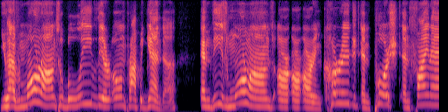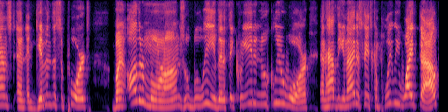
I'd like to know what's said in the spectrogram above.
You have morons who believe their own propaganda, and these morons are, are, are encouraged and pushed and financed and, and given the support by other morons who believe that if they create a nuclear war and have the United States completely wiped out,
